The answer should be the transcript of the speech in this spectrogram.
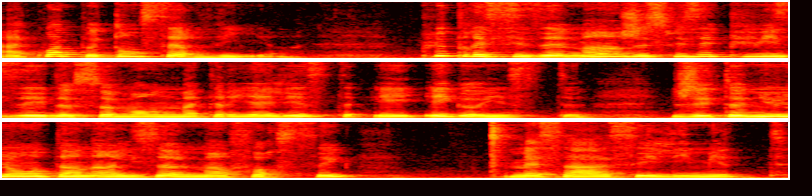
à quoi peut-on servir? Plus précisément, je suis épuisée de ce monde matérialiste et égoïste. J'ai tenu longtemps dans l'isolement forcé, mais ça a ses limites.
